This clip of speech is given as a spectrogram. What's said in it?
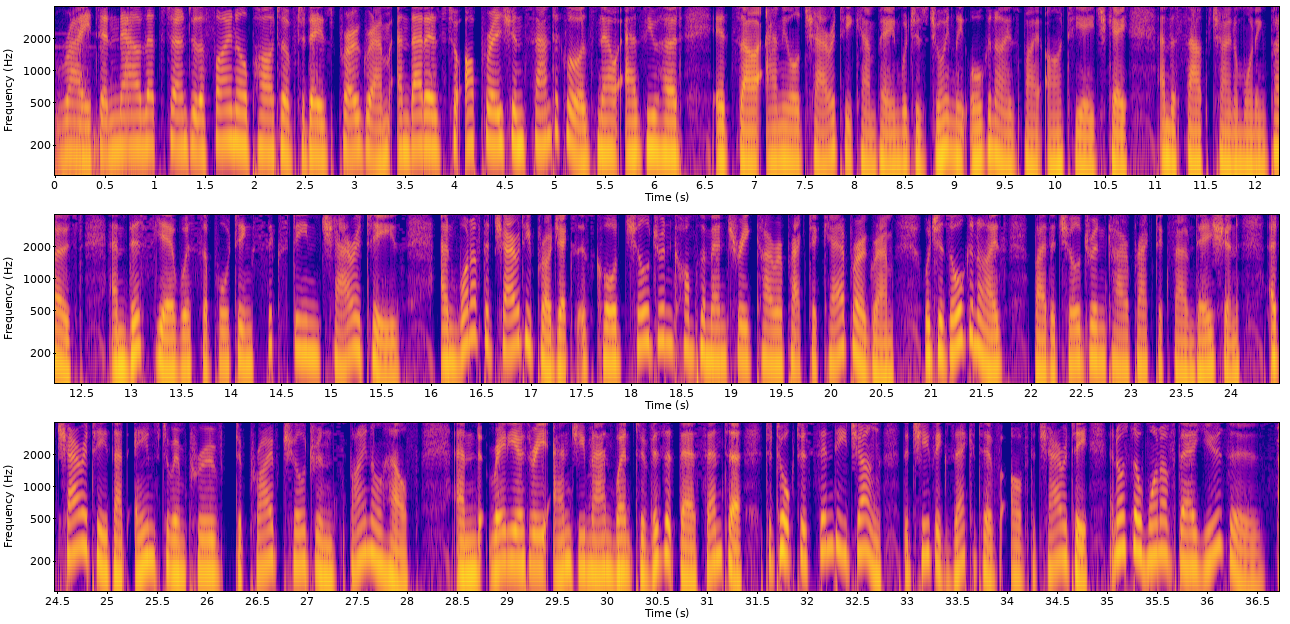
Right, and now let's turn to the final part of today's program, and that is to Operation Santa Claus. Now, as you heard, it's our annual charity campaign, which is jointly organized by RTHK and the South China Morning Post. And this year, we're supporting 16 charities. And one of the charity projects is called Children Complementary Chiropractic Care Program, which is organized by the Children Chiropractic Foundation, a charity that aims to improve deprived children's spinal health. And Radio 3 Angie Man went to visit their center to talk to Cindy Tsang, the chief executive of the charity and also one of their users.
